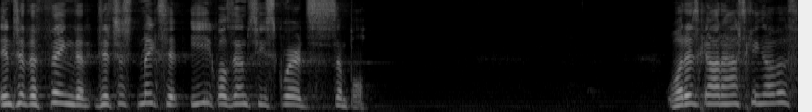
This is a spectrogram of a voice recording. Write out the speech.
into the thing that just makes it E equals MC squared simple. What is God asking of us?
